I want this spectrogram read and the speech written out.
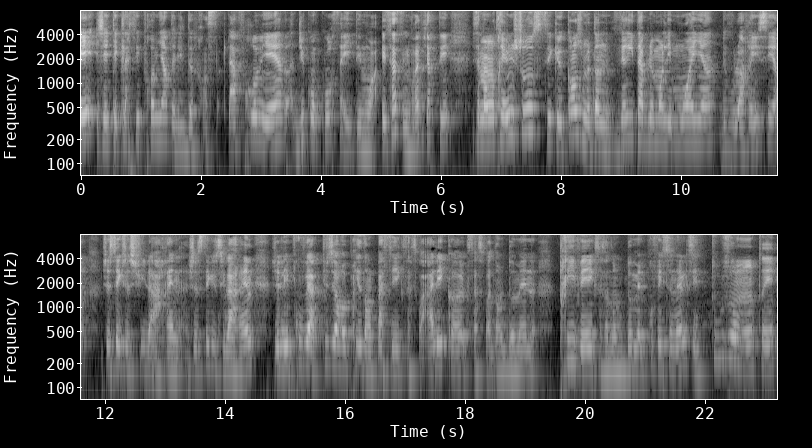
et j'ai été classée première de l'île de France. La première du concours, ça a été moi. Et ça, c'est une vraie fierté. ça m'a montré une chose, c'est que quand je me donne véritablement les moyens de vouloir réussir, je sais que je suis la reine. Je sais que je suis la reine. Je l'ai prouvé à plusieurs reprises dans le passé, que ce soit à l'école, que ce soit dans le domaine privé, que ce soit dans le domaine professionnel, j'ai toujours montré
